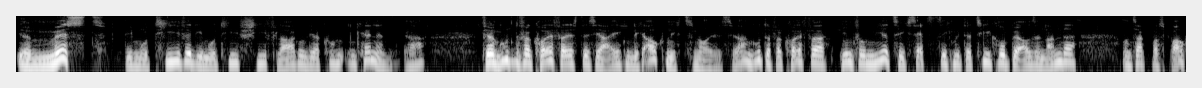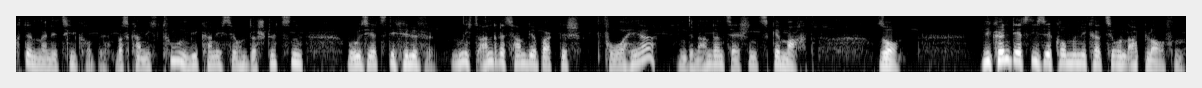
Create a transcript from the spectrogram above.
Ihr müsst die Motive, die Motivschieflagen der Kunden kennen. Ja? Für einen guten Verkäufer ist das ja eigentlich auch nichts Neues. Ja? Ein guter Verkäufer informiert sich, setzt sich mit der Zielgruppe auseinander und sagt, was braucht denn meine Zielgruppe? Was kann ich tun? Wie kann ich sie unterstützen? Wo ist jetzt die Hilfe? Nichts anderes haben wir praktisch vorher in den anderen Sessions gemacht. So, wie könnte jetzt diese Kommunikation ablaufen?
